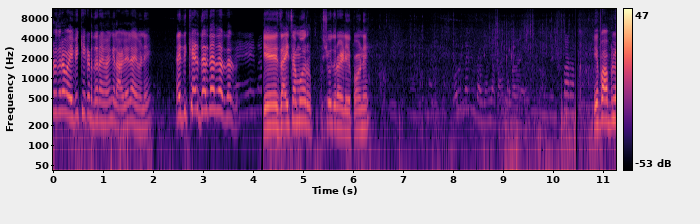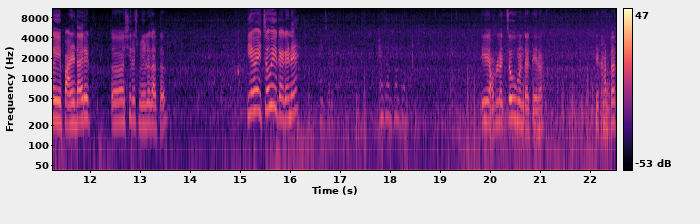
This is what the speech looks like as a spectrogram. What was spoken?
रुद्र भाई विकीकडे धराय मागे लागलेला आहे म्हणे. खेळ धर धर धर धर. ये जायचा मोर शोधू राहिले पाहुणे. हे पा आपलं हे पाणी डायरेक्ट शिरस मिळलं जातं. ये बाई चव आहे का नाही? हे आपलं चव म्हणतात त्याला. ते खातात.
